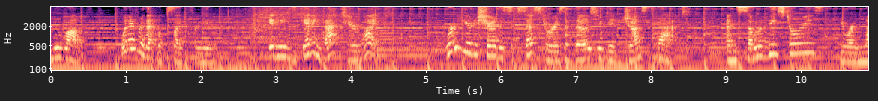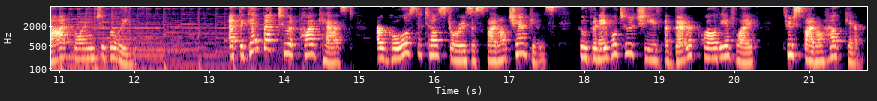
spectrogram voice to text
you love, whatever that looks like for you. It means getting back to your life. We're here to share the success stories of those who did just that. And some of these stories you are not going to believe. At the Get Back to It podcast, our goal is to tell stories of spinal champions who've been able to achieve a better quality of life through spinal healthcare.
